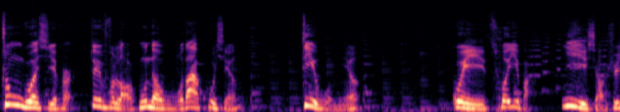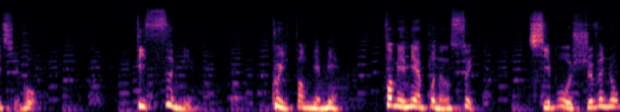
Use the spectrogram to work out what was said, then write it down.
中国媳妇儿对付老公的五大酷刑，第五名，跪搓衣板，一小时起步；第四名，跪方便面，方便面不能碎，起步十分钟，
